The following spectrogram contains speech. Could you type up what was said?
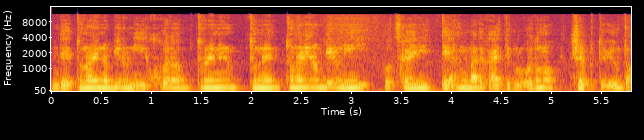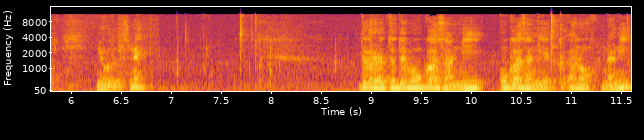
で隣のビルに行くこと隣の隣のビルにお使いに行ってまで帰ってくることもトリップというということですね。だから例えばお母さんにお母さんにあの何？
